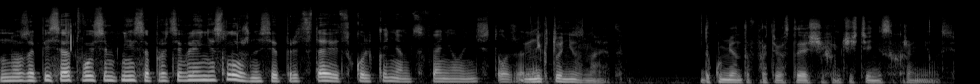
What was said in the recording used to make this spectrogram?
Но за 58 дней сопротивления сложно себе представить, сколько немцев они уничтожили. Никто не знает документов, противостоящих им частей, не сохранилось.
